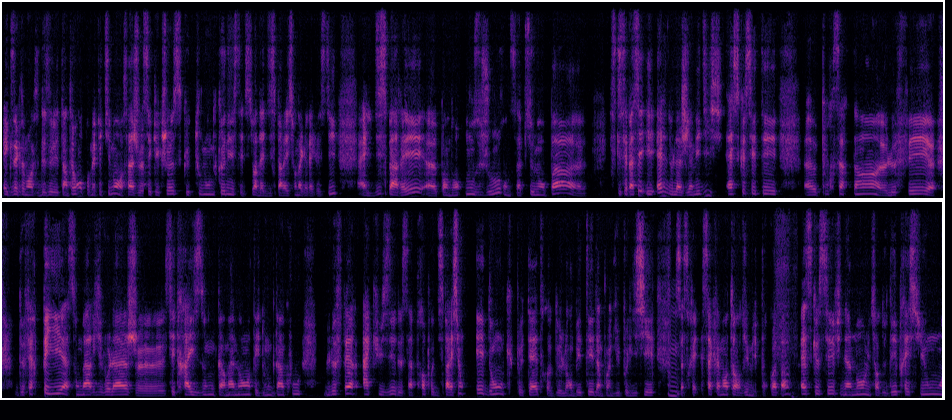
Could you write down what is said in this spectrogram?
Exactement, désolé de t'interrompre, mais effectivement, ça, je sais quelque chose que tout le monde connaît, cette histoire de la disparition d'Agatha Christie. Elle disparaît euh, pendant 11 jours, on ne sait absolument pas euh, ce qui s'est passé, et elle ne l'a jamais dit. Est-ce que c'était euh, pour certains le fait de faire payer à son mari volage ses trahisons permanentes, et donc d'un coup le faire accuser de sa propre disparition, et donc peut-être de l'embêter d'un point de vue policier? Mm. Ça serait sacrément tordu, mais pourquoi pas? Est-ce que c'est finalement une sorte de dépression,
